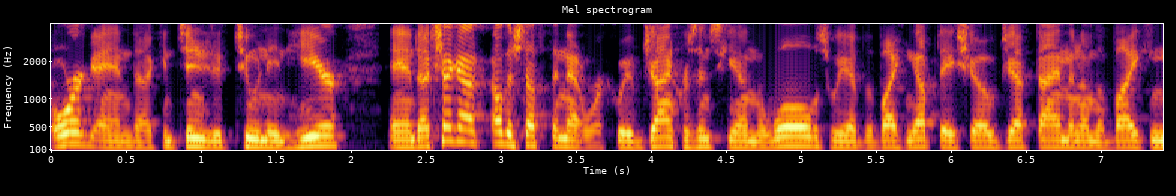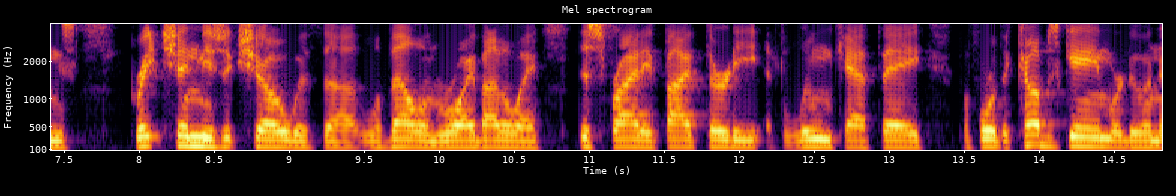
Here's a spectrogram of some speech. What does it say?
org and uh, continue to tune in here and uh, check out other stuff at the network. We have Jon Krawczynski on the Wolves. We have the Viking Update Show, Jeff Diamond on the Vikings. Great chin music show with uh, Lavelle and Roy. By the way, this Friday, 5.30 at the Loon Cafe before the Cubs game. We're doing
